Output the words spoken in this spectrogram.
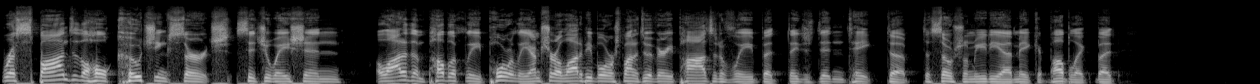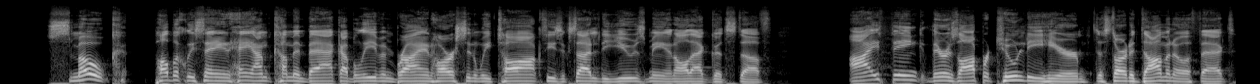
respond to the whole coaching search situation. A lot of them publicly poorly. I'm sure a lot of people responded to it very positively, but they just didn't take to, to social media, make it public. But Smoke publicly saying, Hey, I'm coming back. I believe in Brian Harsin. We talked. He's excited to use me and all that good stuff. I think there's opportunity here to start a domino effect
